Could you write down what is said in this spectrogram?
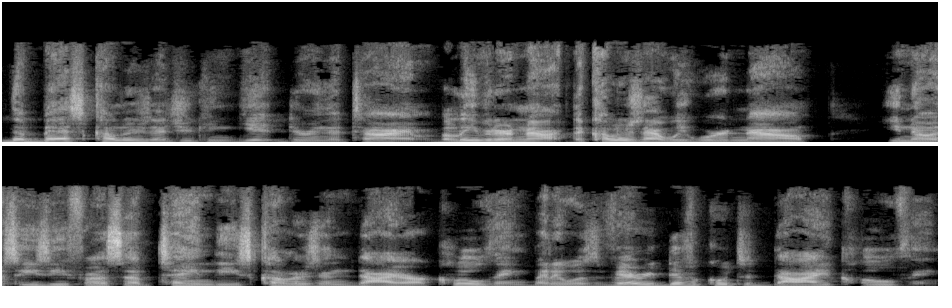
the best colors that you can get during the time. Believe it or not, the colors that we wear now, you know, it's easy for us to obtain these colors and dye our clothing, but it was very difficult to dye clothing.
